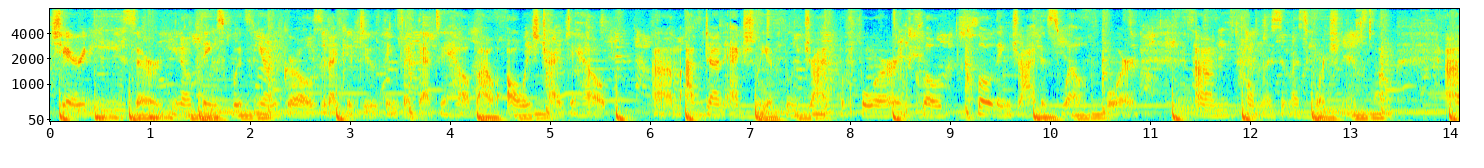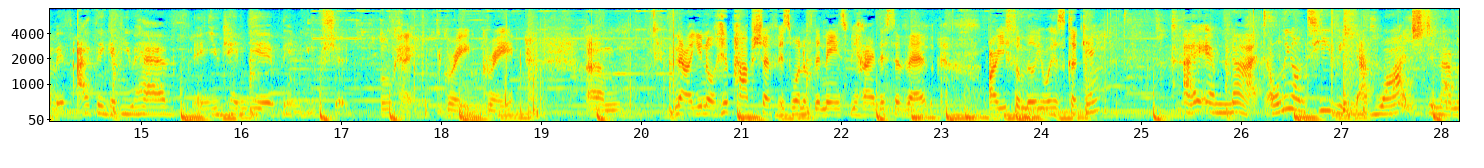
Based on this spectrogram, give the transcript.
charities or you know things with young girls that I could do, things like that to help. I always tried to help. Um, I've done actually a food drive before and clo- clothing drive as well for um, homeless and less fortunate. So. Um, if I think if you have and you can give, then you should. Okay, great, great. Um, now, you know, Hip Hop Chef is one of the names behind this event. Are you familiar with his cooking? I am not. Only on TV. I've watched and I'm,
